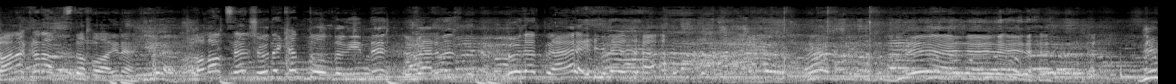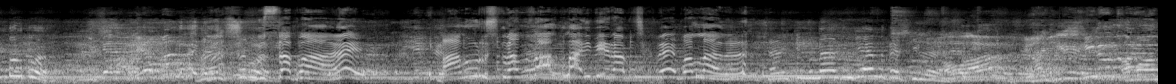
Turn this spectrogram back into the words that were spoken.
Bana kara Mustafa yine. Balam sen şöyle kent oldun indi. Üzerimiz öyle yine. Dimbal bu. Hırçı bu. Mustafa hey. Alı uruşturamız al bulay bir abi çıktı hey vallahi. Seninki bunlardan gel mi teşkilleri? Allah. Aman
